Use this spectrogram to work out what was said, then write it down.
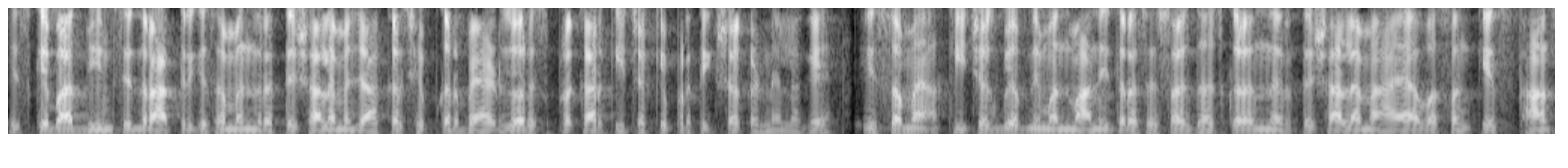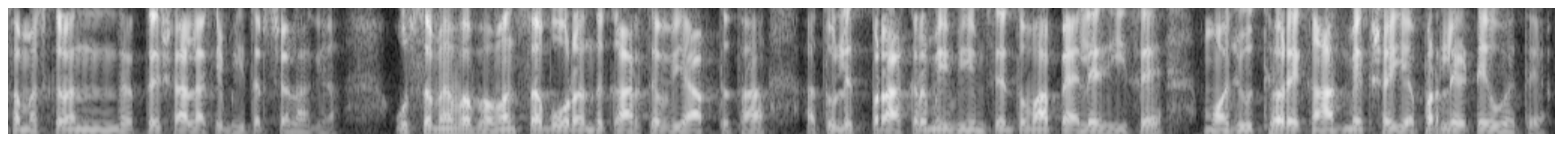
इसके बाद भीमसेन रात्रि के समय नृत्यशाला में जाकर छिपकर बैठ गए और इस प्रकार कीचक की प्रतीक्षा करने लगे। इस समय कीचक भी अपनी मनमानी तरह से सच धज कर नृत्यशाला में आया। वह संकेत स्थान समझकर नृत्यशाला के भीतर चला गया। उस समय वह भवन सब और अंधकार से व्याप्त था। अतुलित पराक्रमी भीमसेन तो वहाँ पहले ही से मौजूद थे और एकांत में एक शैया पर लेटे हुए थे।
